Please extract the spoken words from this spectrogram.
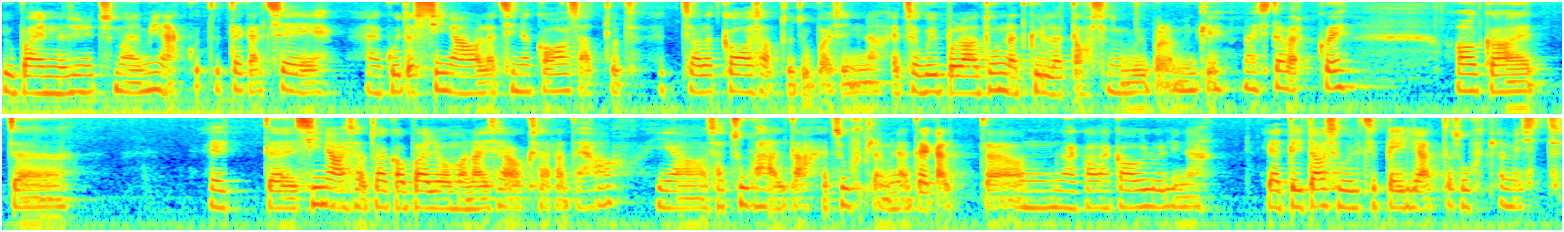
juba enne sünnitusmaja minekut, et tegelikult see, kuidas sina oled sinna kaasatud, et sa oled kaasatud juba sinna, et sa võib-olla tunned küll, et ah, see on võib-olla mingi naiste värk või, aga et, et sina saad väga palju oma naise jaoks ära teha ja saad suhelda, et suhtlemine tegelikult on väga-väga oluline. Ja et ei tasu üldse peljata suhtlemist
